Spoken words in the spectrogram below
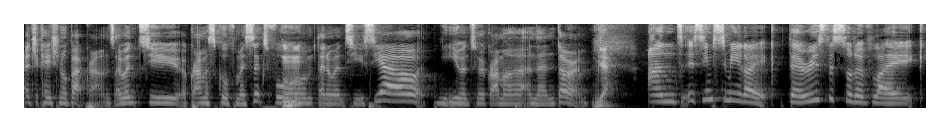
educational backgrounds. I went to a grammar school for my sixth form, Mm-hmm. then I went to UCL. You went to a grammar, and then Durham. yeah, And it seems to me like there is this sort of like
